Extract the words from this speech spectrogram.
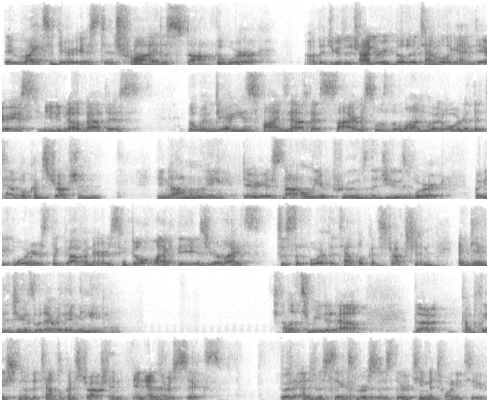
they write to Darius to try to stop the work. Oh, the Jews are trying to rebuild their temple again. Darius, you need to know about this. But when Darius finds out that Cyrus was the one who had ordered the temple construction, he not only, Darius, not only approves the Jews' work, but he orders the governors who don't like the Israelites to support the temple construction and give the Jews whatever they need. Let's read about the completion of the temple construction in Ezra 6. Go to Ezra 6, verses 13 to 22.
